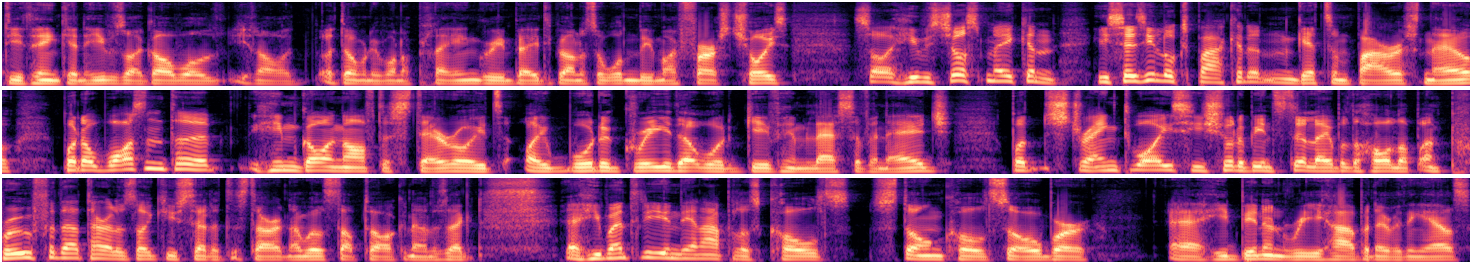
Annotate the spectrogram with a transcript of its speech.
do you think? And he was like, oh, well, you know, I don't really want to play in Green Bay. To be honest, it wouldn't be my first choice. So he was just making, he says he looks back at it and gets embarrassed now, but it wasn't the, him going off the steroids. I would agree that would give him less of an edge, but strength wise, he should have been still able to hold up. And proof of that, Daryl, is like you said at the start, and I will stop talking in a second. Uh, he went to the Indianapolis Colts, stone cold sober. Uh, he'd been in rehab and everything else,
